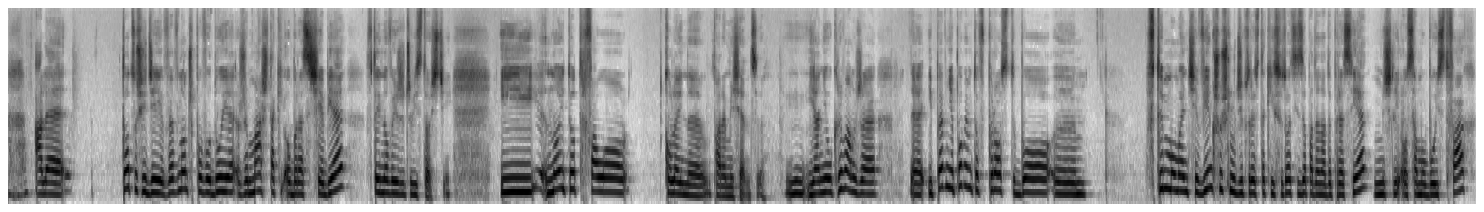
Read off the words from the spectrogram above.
Mhm. Ale to, co się dzieje wewnątrz, powoduje, że masz taki obraz siebie w tej nowej rzeczywistości. I, no i to trwało kolejne parę miesięcy. I ja nie ukrywam, że e, i pewnie powiem to wprost, bo w tym momencie większość ludzi, która jest w takiej sytuacji, zapada na depresję, myśli o samobójstwach,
